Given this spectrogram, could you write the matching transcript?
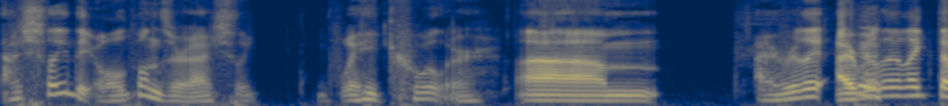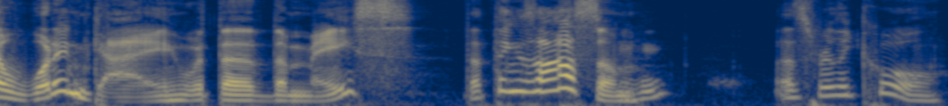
Actually, the old ones are actually way cooler. Um, I really, I really like the wooden guy with the the mace. That thing's awesome. Mhm. That's really cool.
